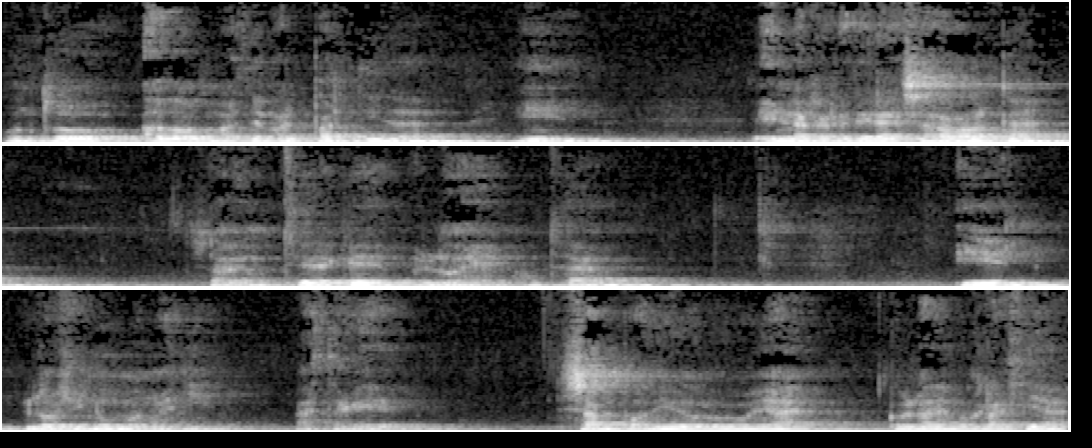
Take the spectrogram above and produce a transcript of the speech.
junto a dos más de mal partida, y en la carretera de Salamanca, saben ustedes que los ejecutan y los inhuman allí, hasta que se han podido luego ya con la democracia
